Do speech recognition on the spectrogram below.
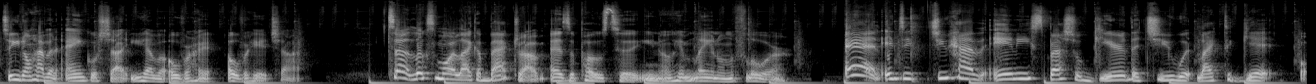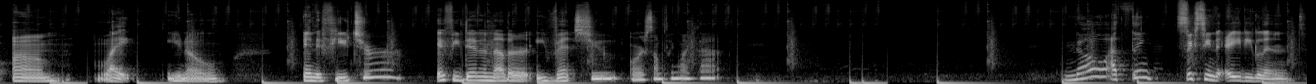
So you don't have an angle shot, you have an overhead overhead shot. So it looks more like a backdrop as opposed to, you know, him laying on the floor. And it, did you have any special gear that you would like to get, um, like you know, in the future if you did another event shoot or something like that? No, I think 16 to 80 lens.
